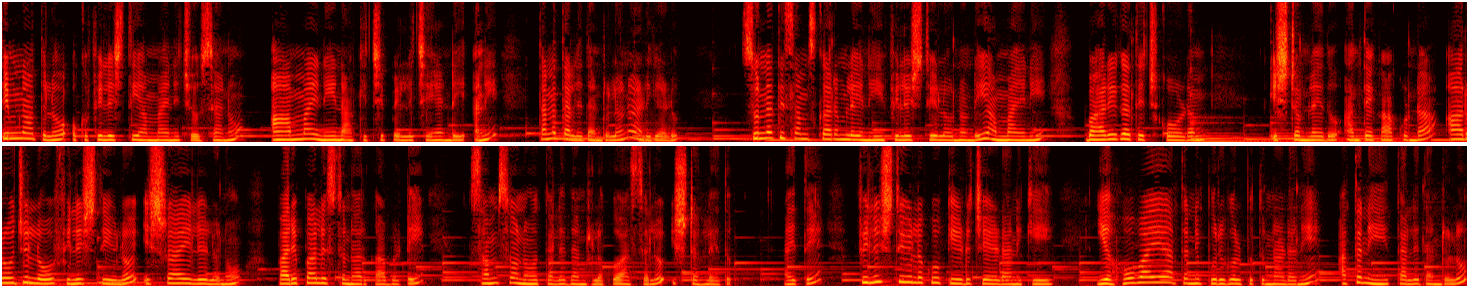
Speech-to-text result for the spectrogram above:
తిమ్నాతులో ఒక ఫిలిస్తీ అమ్మాయిని చూశాను. ఆ అమ్మాయిని నాకిచ్చి పెళ్ళి చేయండి అని తన తల్లిదండ్రులను అడిగాడు. సున్నతి సంస్కారం లేని ఫిలిస్తీలో నుండి అమ్మాయిని భారీగా తెచ్చుకోవడం ఇష్టం లేదు. అంతేకాకుండా ఆ రోజుల్లో ఫిలిస్తీయులు ఇస్రాయిలీలను పరిపాలిస్తున్నారు కాబట్టి సంసోను తల్లిదండ్రులకు అస్సలు ఇష్టం లేదు. అయితే ఫిలిస్తీయులకు కీడు చేయడానికి యహోవాయే అతన్ని పురిగొల్పుతున్నాడని అతని తల్లిదండ్రులు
